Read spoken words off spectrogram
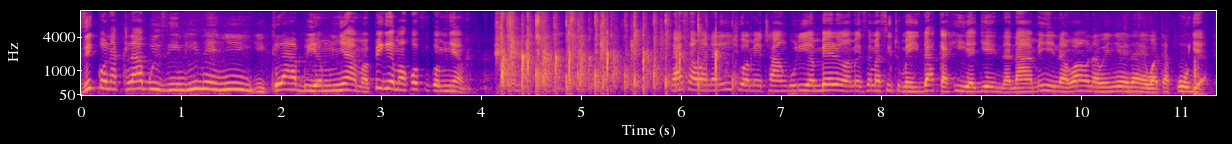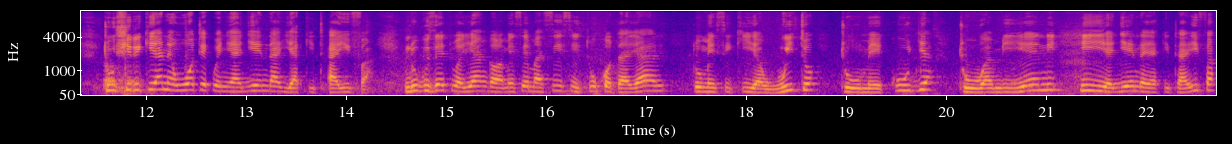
Ziko na klabu zingine nyingi, klabu ya mnyama, piga makofi kwa mnyama. Sasa wananchi wametangulia mbele, wamesema si tumeidaka hii ajenda. Naamini na wao na wenyewe naye watakuja, tushirikiane wote kwenye ajenda ya kitaifa. Ndugu zetu wa Yanga wamesema sisi tuko tayari, tumesikia wito, tumekuja, tuambieni hii ajenda ya kitaifa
